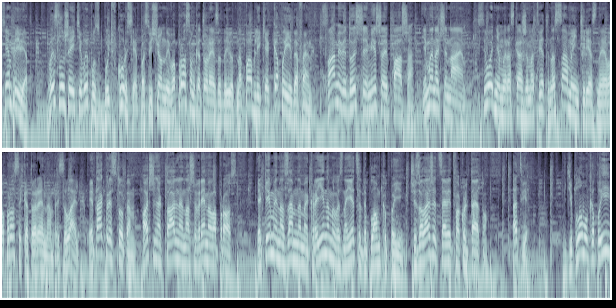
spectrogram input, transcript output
Всем привет! Вы слушаете выпуск «Будь в курсе», посвященный вопросам, которые задают на паблике КПИ Defend. С вами ведущие Миша и Паша, и мы начинаем. Сегодня мы расскажем ответы на самые интересные вопросы, которые нам присылали. Итак, приступим. Очень актуальный в наше время вопрос. Якими іноземними країнами визнається диплом КПІ? Чи залежить це від факультету? Ответ. К диплому КПИ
